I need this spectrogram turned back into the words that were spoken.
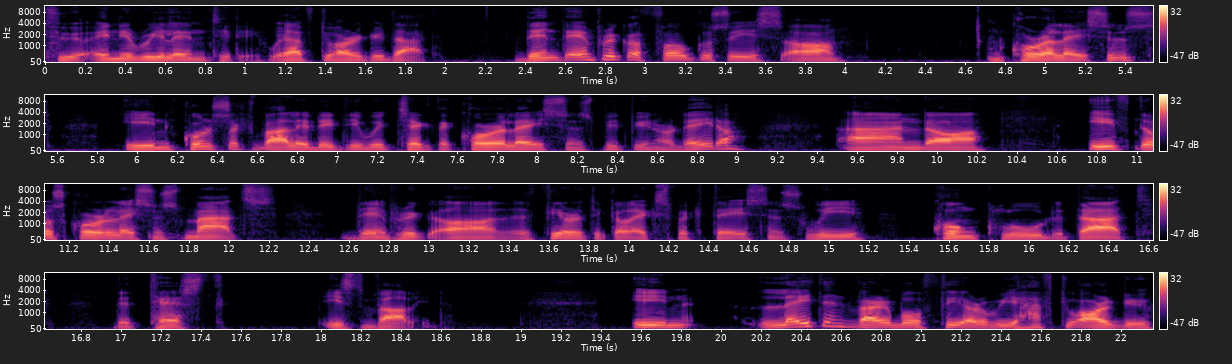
to any real entity? We have to argue that. Then the empirical focus is uh, on correlations. In construct validity, we check the correlations between our data and uh, if those correlations match the, uh, the theoretical expectations, we conclude that the test is valid. In latent variable theory, we have to argue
